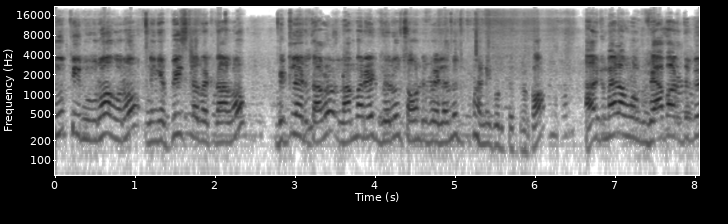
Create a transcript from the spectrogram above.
நூற்றி இருபது ரூபா வரும். நீங்கள் பீஸில் வெட்டினாலும் பிட்டில் எடுத்தாலும் நம்ம ரேட் வெறும் செவன்டி ஃபைவ்லேருந்து பண்ணி கொடுத்துட்ருக்கோம். அதுக்கு மேலே உங்களுக்கு வியாபாரத்துக்கு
